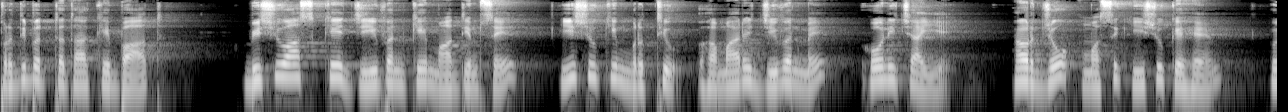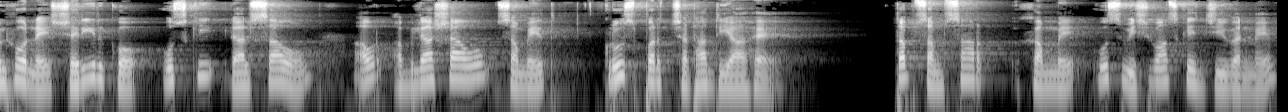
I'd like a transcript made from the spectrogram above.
प्रतिबद्धता के बाद विश्वास के जीवन के माध्यम से यीशु की मृत्यु हमारे जीवन में होनी चाहिए। और जो मसीह यीशु के हैं, उन्होंने शरीर को उसकी लालसाओं और अभिलाषाओं समेत क्रूस पर चढ़ा दिया है। तब संसार हमें उस विश्वास के जीवन में,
